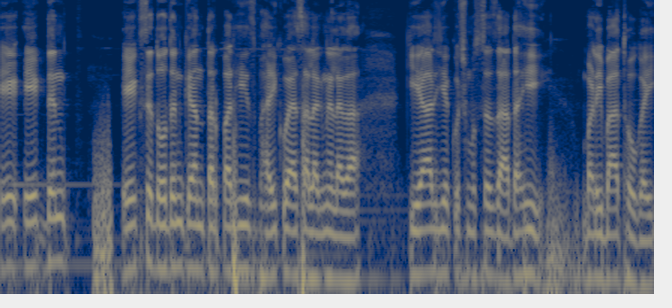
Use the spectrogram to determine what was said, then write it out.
ए, एक दिन एक से दो दिन के अंतर पर ही इस भाई को ऐसा लगने लगा कि यार ये कुछ मुझसे ज़्यादा ही बड़ी बात हो गई।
